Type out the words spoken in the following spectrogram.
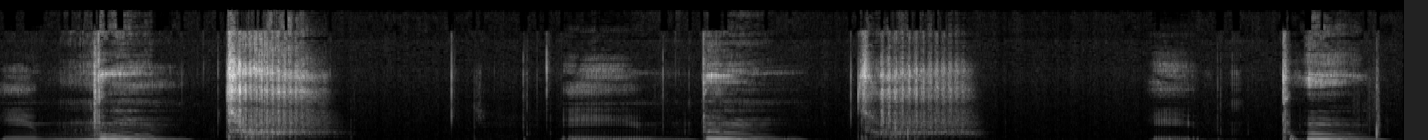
I bum. trrr. I bum. trrr. I bum. trrr.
